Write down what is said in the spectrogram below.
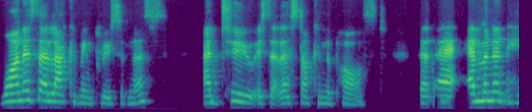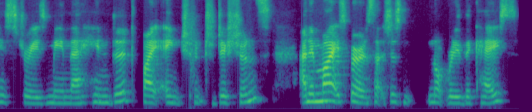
One is their lack of inclusiveness, and two is that they're stuck in the past. That their eminent histories mean they're hindered by ancient traditions. And in my experience, that's just not really the case.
